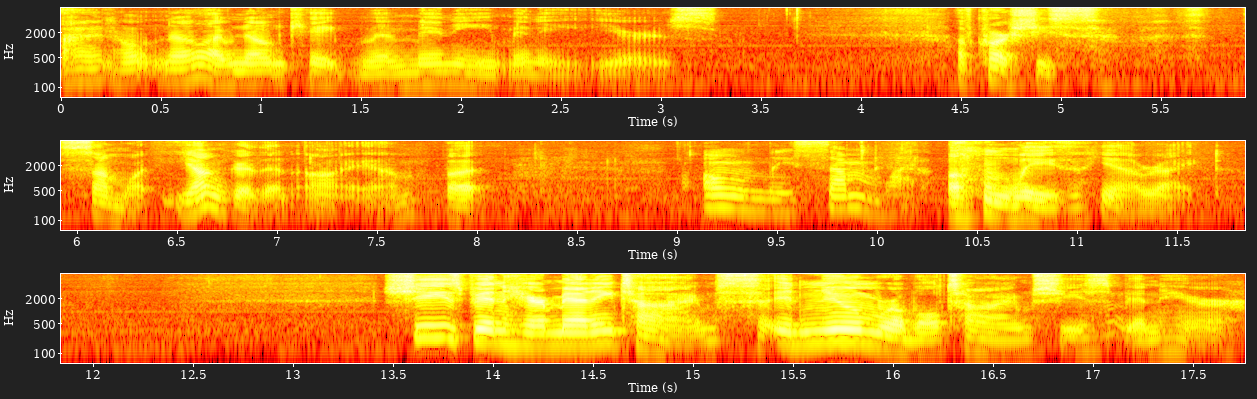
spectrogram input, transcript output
I I don't know. I've known Kate many, many years. Of course, she's somewhat younger than I am, but Only somewhat. Only, yeah, right. She's been here many times, innumerable times she's been here.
